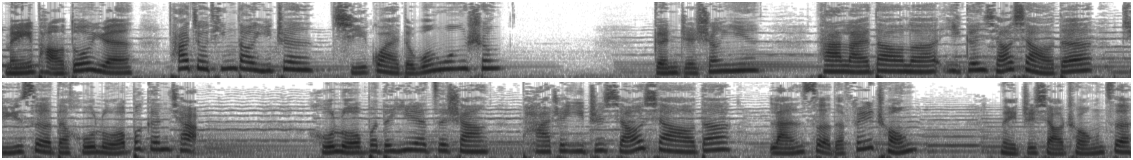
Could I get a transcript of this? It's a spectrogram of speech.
没跑多远，他就听到一阵奇怪的嗡嗡声。跟着声音，他来到了一根小小的橘色的胡萝卜跟前儿。胡萝卜的叶子上趴着一只小小的蓝色的飞虫，那只小虫子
